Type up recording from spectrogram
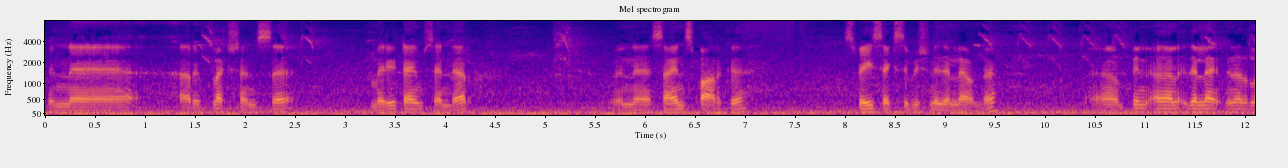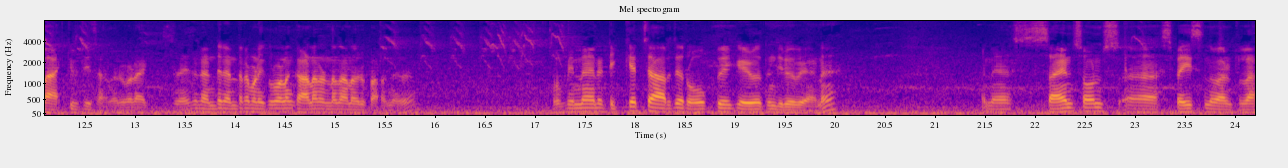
പിന്നെ റിഫ്ലക്ഷൻസ് മെറി ടൈം സെന്റർ പിന്നെ സയൻസ് പാർക്ക് സ്പേസ് എക്സിബിഷൻ ഇതെല്ലാം ഉണ്ട്. പിന്നെ ഇതെല്ലാം ഇതിനകത്തുള്ള ആക്ടിവിറ്റീസാണ് ഒരുപാട് ആക്ടിവിറ്റീസ് രണ്ട് രണ്ടര മണിക്കൂറോളം കാണാനുണ്ടെന്നാണ് അവർ പറഞ്ഞത്. പിന്നെ അതിന്റെ ടിക്കറ്റ് ചാർജ് റോപ്പ് വേക്ക് എഴുപത്തഞ്ച് രൂപയാണ്. പിന്നെ സയൻസ് ഓൺ സ്പേസ് എന്ന് പറഞ്ഞിട്ടുള്ള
